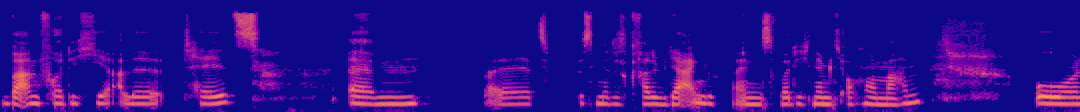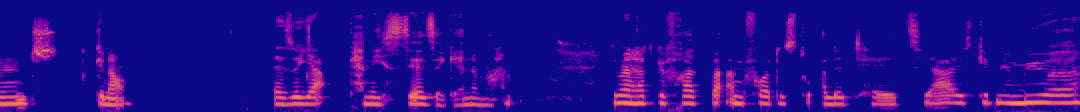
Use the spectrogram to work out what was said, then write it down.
beantworte ich hier alle Tells, ähm, weil jetzt ist mir das gerade wieder eingefallen. Das wollte ich nämlich auch mal machen. Und genau, also ja, kann ich sehr, sehr gerne machen. Jemand hat gefragt, beantwortest du alle Tells? Ja, ich gebe mir Mühe,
